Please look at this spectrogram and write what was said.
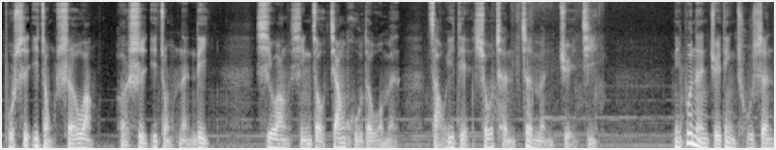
不是一种奢望，而是一种能力。希望行走江湖的我们，早一点修成这门绝技。你不能决定出生，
